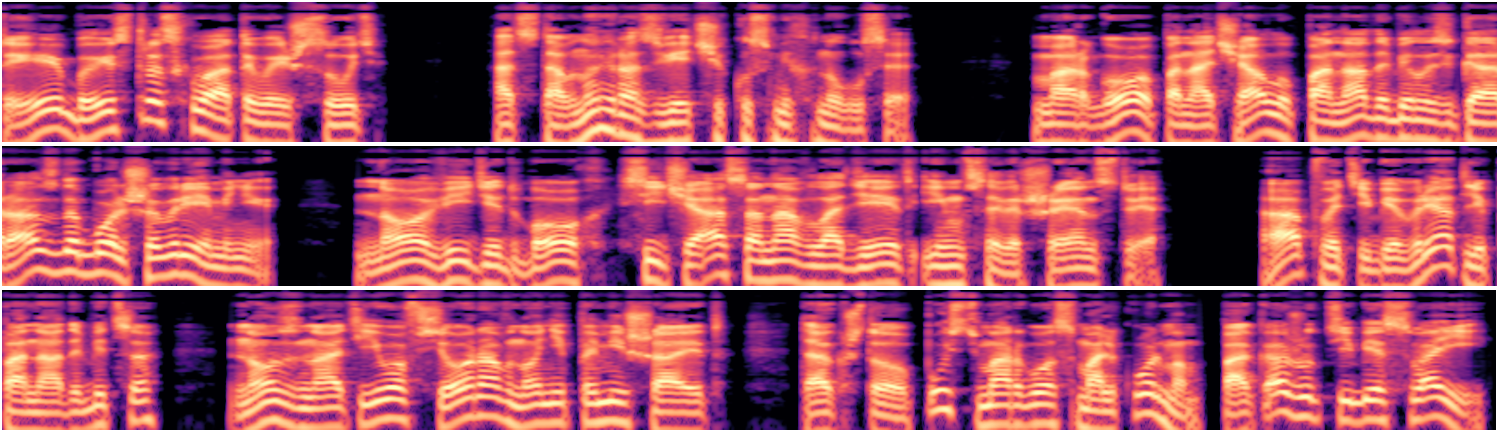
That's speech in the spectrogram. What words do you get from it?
Ты быстро схватываешь суть». Отставной разведчик усмехнулся. Марго поначалу понадобилось гораздо больше времени, но, видит Бог, сейчас она владеет им в совершенстве. Апва тебе вряд ли понадобится, но знать его все равно не помешает, так что пусть Марго с Малькольмом покажут тебе свои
